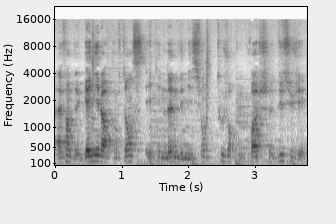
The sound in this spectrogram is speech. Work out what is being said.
afin de gagner leur confiance et qu'ils nous donnent des missions toujours plus proches du sujet.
